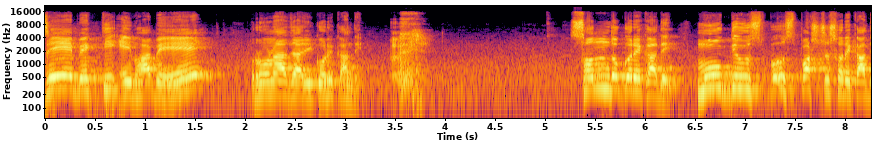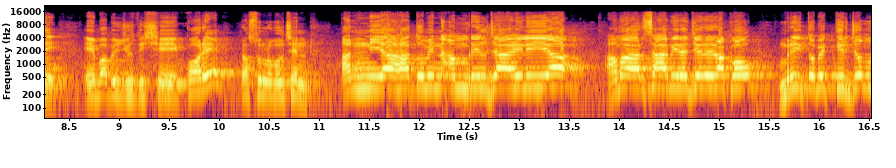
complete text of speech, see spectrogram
যে ব্যক্তি এইভাবে রোনা জারি করে কাঁদে, ছন্দ করে কাঁদে, মুখ দিয়ে স্পষ্ট স্বরে কাঁদে, এভাবে যদি সে করে রাসুল্লাহ বলছেন আন্নিয়া হাতমিন আমরিল জাহিলিয়া। আমার সাহাবিরা জেনে রাখো, মৃত ব্যক্তির জন্য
